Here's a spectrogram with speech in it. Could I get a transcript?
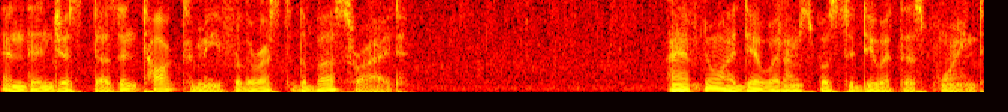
And then just doesn't talk to me for the rest of the bus ride. I have no idea what I'm supposed to do at this point.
